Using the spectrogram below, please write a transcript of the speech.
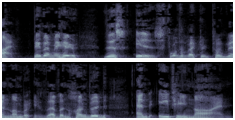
Hi, Dave Emory here. This is, for the record, program number 1189.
